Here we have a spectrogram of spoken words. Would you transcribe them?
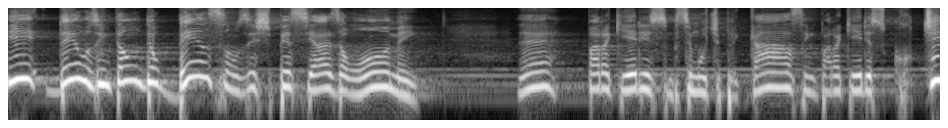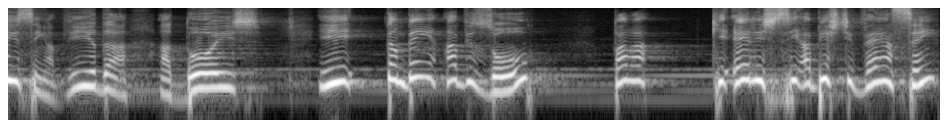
E Deus então deu bênçãos especiais ao homem, né, para que eles se multiplicassem, para que eles curtissem a vida a dois, e também avisou para que eles se abstivessem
